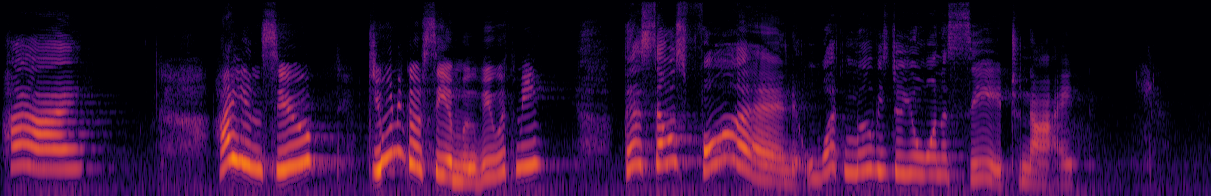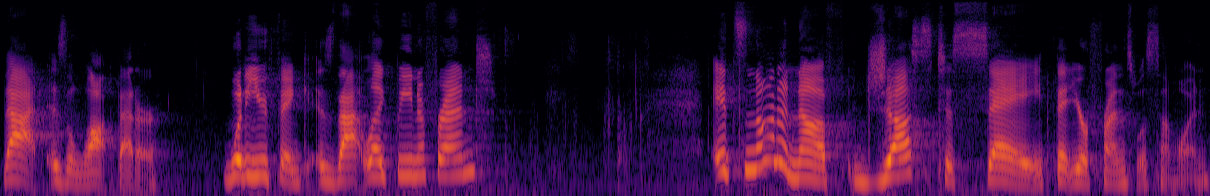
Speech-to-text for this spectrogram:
Hi. Hi, Unsu. Do you want to go see a movie with me? That sounds fun. What movies do you want to see tonight? That is a lot better. What do you think? Is that like being a friend? It's not enough just to say that you're friends with someone.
